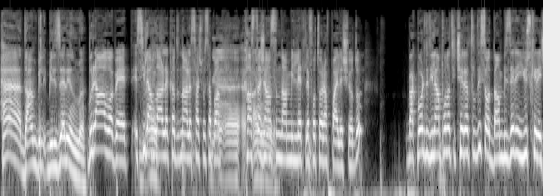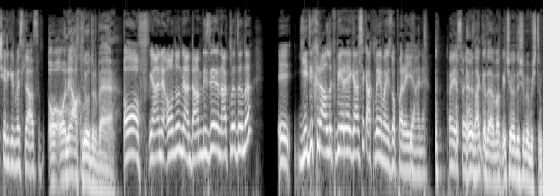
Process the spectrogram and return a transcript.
Ha Dan Bil- Bilzerian mı? Bravo be. Silahlarla kadınlarla saçma sapan Ee, kast ajansından milletle fotoğraf paylaşıyordu. Bak bu arada Dilan Polat içeri atıldıysa o Dambizler'in 100 kere içeri girmesi lazım. O, o ne aklıyordur be. Of yani onun yani Dambizler'in akladığını e, 7 krallık bir araya gelsek aklayamayız o parayı yani. Öyle söyleyeyim. Evet hakikaten bak hiç öyle düşünmemiştim.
